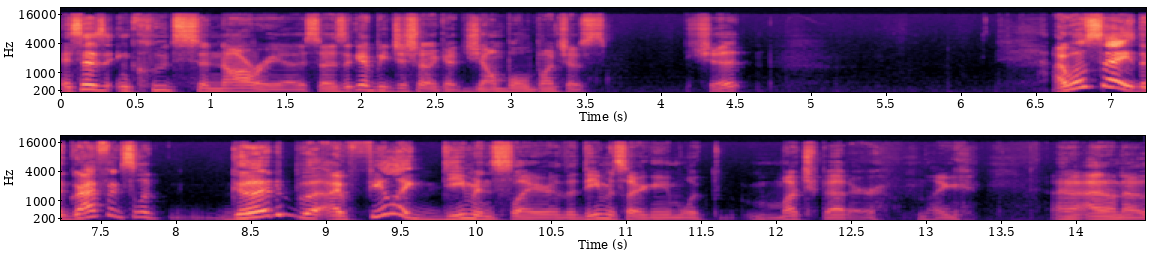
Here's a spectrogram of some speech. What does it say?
It says includes scenarios, so is it gonna be just like a jumbled bunch of shit? I will say the graphics look good, but I feel like Demon Slayer, the Demon Slayer game, looked much better. Like, I, don't know.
